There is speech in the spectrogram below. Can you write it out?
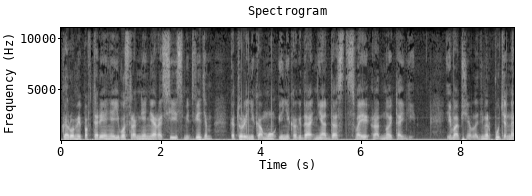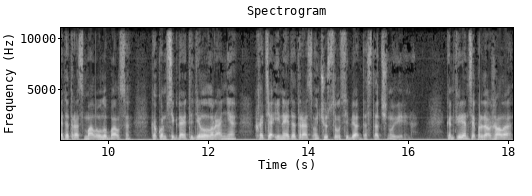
кроме повторения его сравнения России с медведем, который никому и никогда не отдаст своей родной тайги. И вообще Владимир Путин на этот раз мало улыбался, как он всегда это делал ранее, хотя и на этот раз он чувствовал себя достаточно уверенно. Конференция продолжала,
